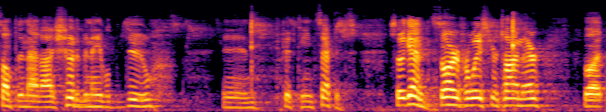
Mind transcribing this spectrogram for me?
something that I should have been able to do in 15 seconds. So again, sorry for wasting your time there, but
